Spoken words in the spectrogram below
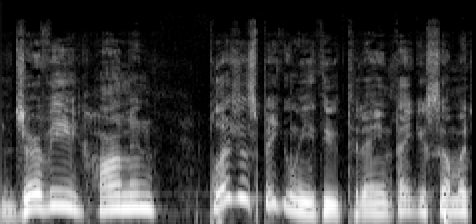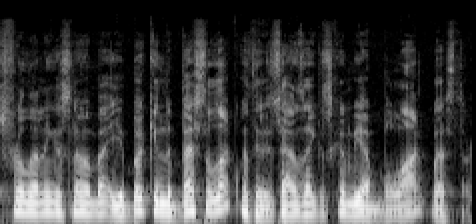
Jervey Harmon, pleasure speaking with you today. And thank you so much for letting us know about your book and the best of luck with it. It sounds like it's going to be a blockbuster.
